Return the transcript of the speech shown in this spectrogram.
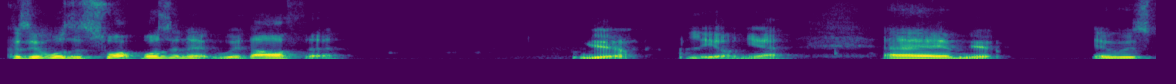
because it was a swap, wasn't it, with Arthur Yeah, Leon? Yeah. Um, Yeah. It was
